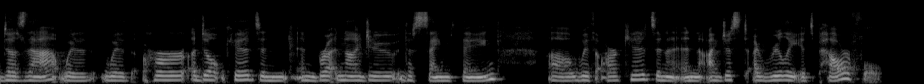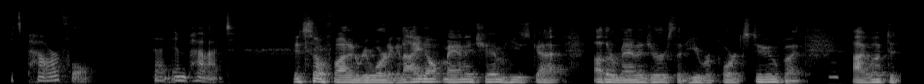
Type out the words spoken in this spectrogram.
does that with with her adult kids, and and Brett and I do the same thing uh, with our kids. And and I just I really it's powerful. It's powerful that impact. It's so fun and rewarding. And I don't manage him. He's got other managers that he reports to, but I love to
